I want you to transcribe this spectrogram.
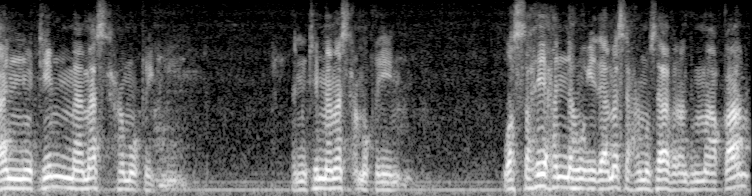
أن يتم مسح مقيم. أن يتم مسح مقيم. والصحيح أنه إذا مسح مسافرا ثم أقام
